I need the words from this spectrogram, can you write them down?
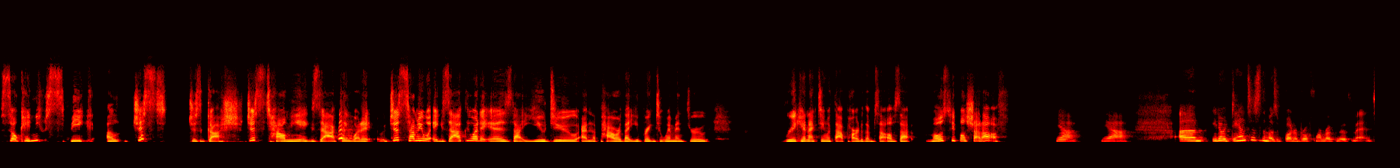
So can you speak uh, just just gush just tell me exactly what it just tell me what exactly what it is that you do and the power that you bring to women through reconnecting with that part of themselves that most people shut off. Yeah yeah. Um, you know dance is the most vulnerable form of movement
